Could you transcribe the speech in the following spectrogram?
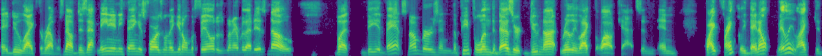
they do like the Rebels. Now, does that mean anything as far as when they get on the field, as whenever that is? No, but the advanced numbers and the people in the desert do not really like the Wildcats, and and quite frankly, they don't really like the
